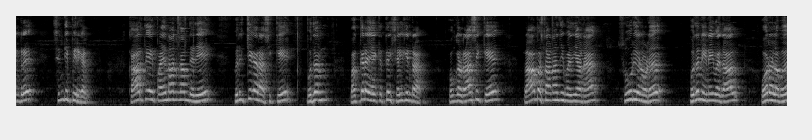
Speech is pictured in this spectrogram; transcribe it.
என்று சிந்திப்பீர்கள். கார்த்திகை பதினான்காம் தேதி விருச்சிக ராசிக்கு புதன் வக்கர இயக்கத்தில் செல்கின்றார். உங்கள் ராசிக்கு லாபஸ்தானாதிபதியான சூரியனோடு புதன் இணைவதால் ஓரளவு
